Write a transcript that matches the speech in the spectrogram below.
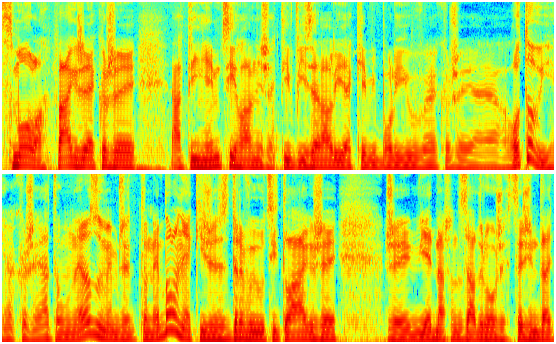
smola. Fakt, že akože, a tí Nemci hlavne, však tí vyzerali, aké by boli akože ja, hotoví, akože ja tomu nerozumiem, že to nebol nejaký, že zdrvujúci tlak, že, že jedna šanca za druhou, že chceš im dať,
